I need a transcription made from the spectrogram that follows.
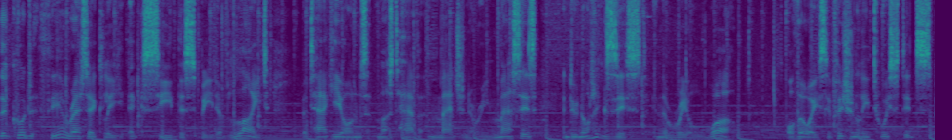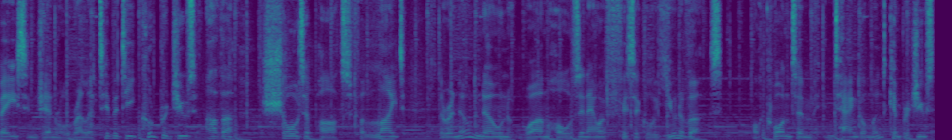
that could theoretically exceed the speed of light, but tachyons must have imaginary masses and do not exist in the real world. Although a sufficiently twisted space in general relativity could produce other, shorter paths for light, there are no known wormholes in our physical universe. While quantum entanglement can produce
